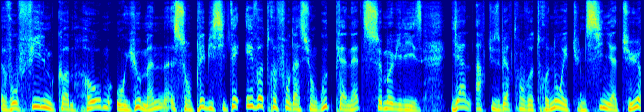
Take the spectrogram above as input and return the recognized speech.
Vos films comme Home ou Human sont plébiscités et votre fondation Good Planet se mobilise. Yann Arthus Bertrand, votre nom est une signature,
